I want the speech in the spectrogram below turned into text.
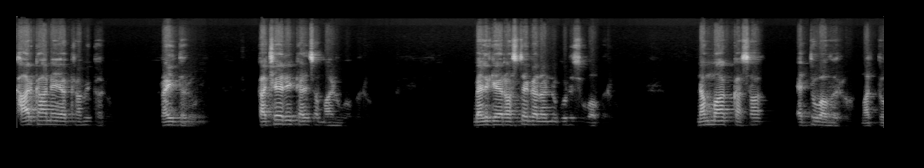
ಕಾರ್ಖಾನೆಯ ಕ್ರಮಿಕರು, ರೈತರು, ಕಚೇರಿ ಕೆಲಸ ಮಾಡುವವರು, ಬೆಳಗ್ಗೆ ರಸ್ತೆಗಳನ್ನು ಗುಡಿಸುವವರು, ನಮ್ಮ ಕಸ ಎತ್ತುವವರು ಮತ್ತು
